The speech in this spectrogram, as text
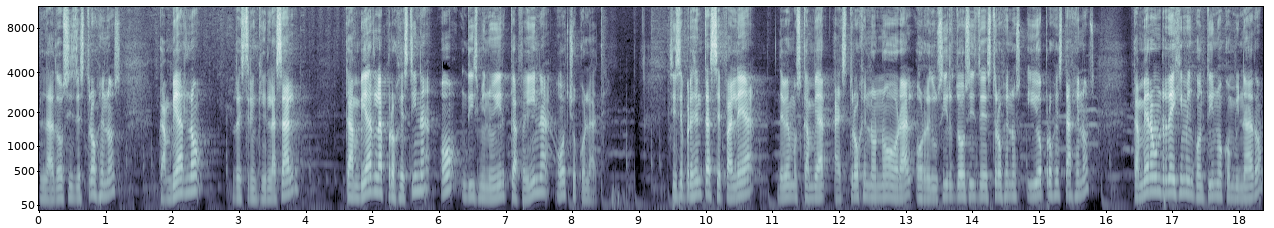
la dosis de estrógenos, cambiarlo, restringir la sal, cambiar la progestina o disminuir cafeína o chocolate. Si se presenta cefalea, debemos cambiar a estrógeno no oral o reducir dosis de estrógenos y o progestágenos cambiar a un régimen continuo combinado,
